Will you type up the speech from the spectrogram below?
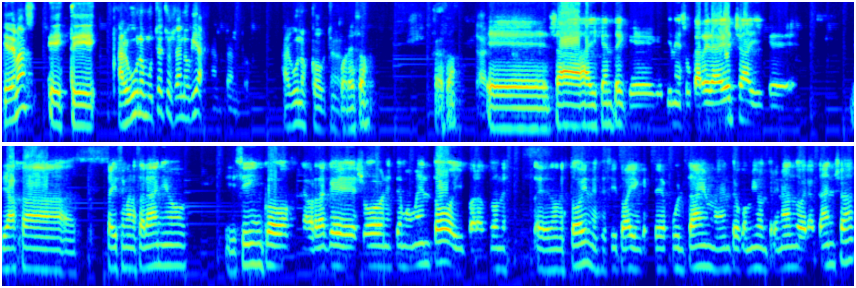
Y además, este, algunos muchachos ya no viajan tanto, algunos coaches. Por eso. Por eso. Claro. Eh, ya hay gente que, tiene su carrera hecha y que viaja seis semanas al año, y cinco. La verdad que yo en este momento y para donde, eh, donde estoy necesito a alguien que esté full time adentro conmigo entrenando de la cancha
